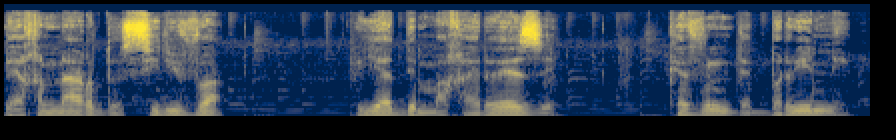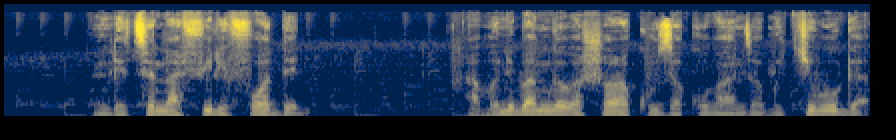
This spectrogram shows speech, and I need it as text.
bernardo silva riyad mahreze kevin de bruyne ndetse na phil foden. Abo ni bamwe bashobora kuza kubanza mu kibuga.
